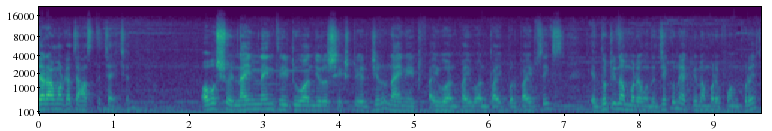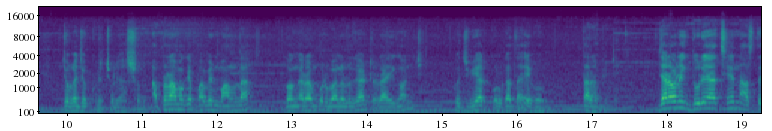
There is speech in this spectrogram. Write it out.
যারা আমার কাছে আসতে চাইছেন, অবশ্যই nine nine three two one zero six two eight zero, nine eight five one five one, five four five six, এই দুটি নম্বরের মধ্যে যে কোনো একটি নম্বরে ফোন করে যোগাযোগ করে চলে আসুন। আপনারা আমাকে পাবেন মালদা, গঙ্গারামপুর, বালুরঘাট, রায়গঞ্জ, কোচবিহার, কলকাতা এবং তারাপীঠে। যারা অনেক দূরে আছেন, আসতে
